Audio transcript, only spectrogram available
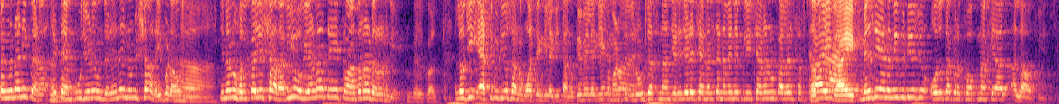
ਟੰਗਣਾ ਨਹੀਂ ਪੈਣਾ। ਇਹ ਟੈਂਪੂ ਜਿਹੜੇ ਹੁੰਦੇ ਨੇ ਨਾ ਇਹਨਾਂ ਨੂੰ ਇਸ਼ਾਰਾ ਹੀ ਬੜਾ ਹੁੰਦਾ। ਇਹਨਾਂ ਨੂੰ ਹਲਕਾ ਜਿਹਾ ਇਸ਼ਾਰਾ ਵੀ ਹੋ ਗਿਆ ਨਾ ਤੇ ਕਾਂਤ ਨਾ ਡਰਨਗੇ। ਬਿਲਕੁਲ। ਲੋ ਜੀ ਐਸੀ ਵੀਡੀਓ ਸਾਨੂੰ ਬਹੁਤ ਚੰਗੀ ਲੱਗੀ। ਤੁਹਾਨੂੰ ਕਿਵੇਂ ਲੱਗੀ ਕਮੈਂਟਸ ਜ਼ਰੂਰ ਦੱਸਣਾ। ਜਿਹੜੇ ਜਿਹੜੇ ਚੈਨਲ ਤੇ ਨਵੇਂ ਨੇ ਪਲੀਜ਼ ਚੈਨਲ ਨੂੰ ਕਰ ਲੈਣ। ਸਬਸਕ੍ਰਾਈਬ। ਮਿਲਦੇ ਆ ਨਵੀਂ ਵੀਡੀਓ 'ਚ। ਉਦੋਂ ਤੱਕ ਰੱਖੋ ਆਪਣਾ ਖਿਆਲ। ਅੱਲਾ ਹਾਫਿਜ਼।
